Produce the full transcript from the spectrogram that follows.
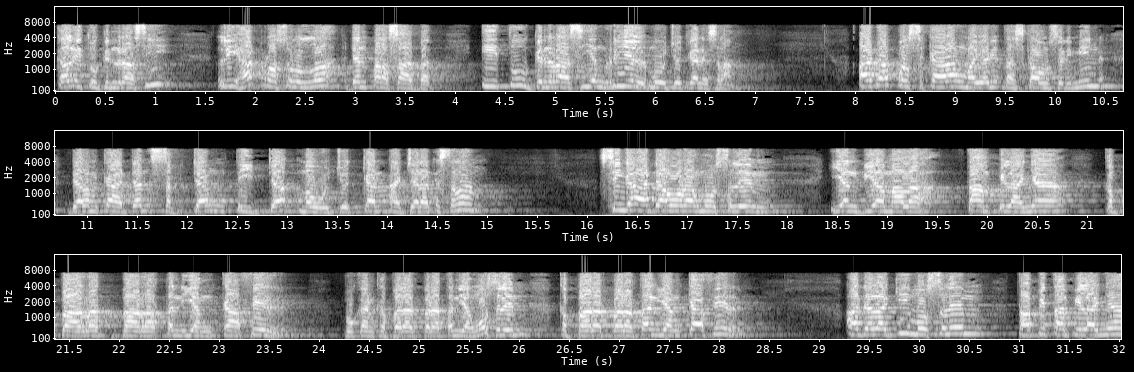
kalau itu generasi, lihat Rasulullah dan para sahabat. itu generasi yang real mewujudkan Islam. Adapun sekarang mayoritas kaum muslimin dalam keadaan sedang tidak mewujudkan ajaran Islam. Sehingga ada orang muslim yang dia malah tampilannya kebarat-baratan yang kafir. Bukan kebarat-baratan yang muslim, kebarat-baratan yang kafir. Ada lagi muslim tapi tampilannya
